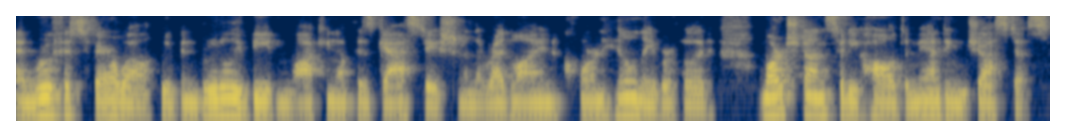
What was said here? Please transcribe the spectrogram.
and Rufus Fairwell, who had been brutally beaten locking up his gas station in the red lined Cornhill neighborhood, marched on City Hall demanding justice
